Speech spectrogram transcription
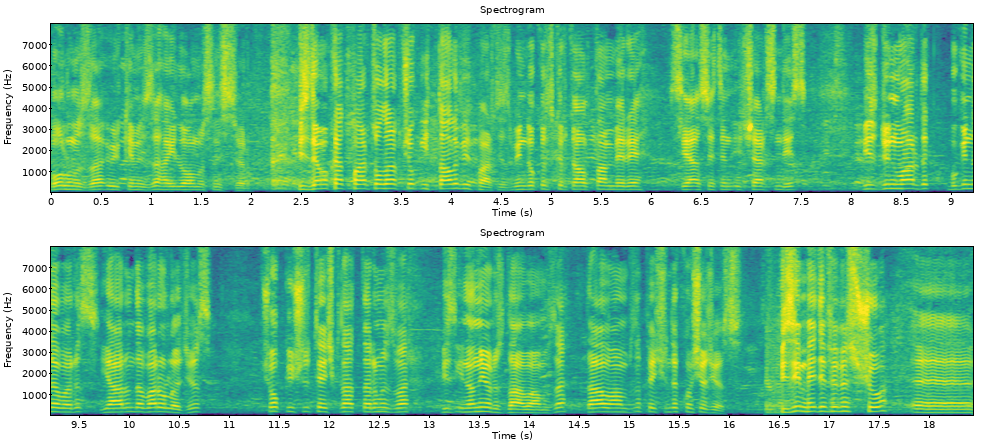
Bolu'muzda, ülkemizde hayırlı olmasını istiyorum. Biz Demokrat Parti olarak çok iddialı bir partiyiz. 1946'tan beri siyasetin içerisindeyiz. Biz dün vardık, bugün de varız, yarın da var olacağız. Çok güçlü teşkilatlarımız var. Biz inanıyoruz davamıza. Davamızın peşinde koşacağız. Bizim hedefimiz şu, eee,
